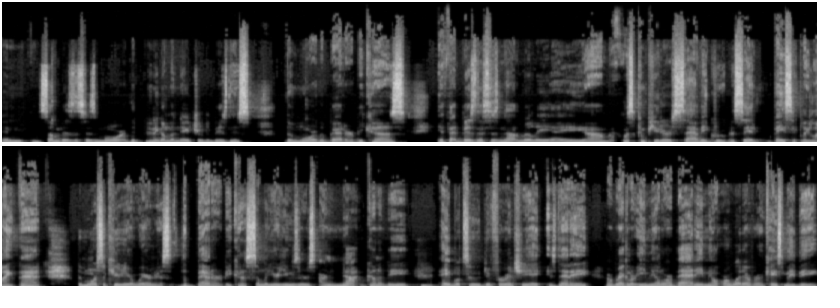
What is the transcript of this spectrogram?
In some businesses, more depending on the nature of the business, the more the better because if that business is not really a um, what's computer savvy group? I said basically like that. The more security awareness the better because some of your users are not going to be able to differentiate is that a, a regular email or a bad email or whatever the case may be.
